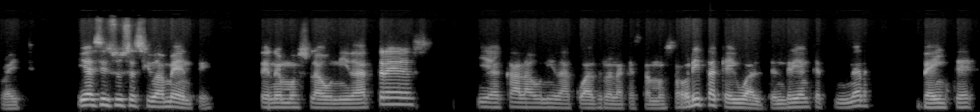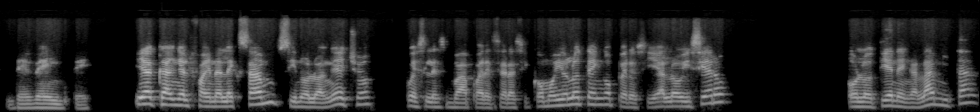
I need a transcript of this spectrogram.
right? Y así sucesivamente. Tenemos la unidad 3, y acá la unidad 4 en la que estamos ahorita, que igual tendrían que tener 20 de 20. Y acá en el final exam, si no lo han hecho, pues les va a aparecer así como yo lo tengo, pero si ya lo hicieron o lo tienen a la mitad,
